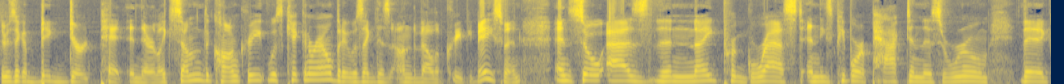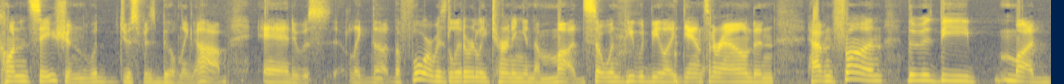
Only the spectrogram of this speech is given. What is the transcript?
There was like a big dirt pit in there. Like some of the concrete was kicking around, but it was like this undeveloped, creepy basement. And so as the night progressed and these people were packed in this room, the condensation would just was building up, and it was like the the floor was literally turning into mud. So when people would be like dancing around and having fun, there would be mud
